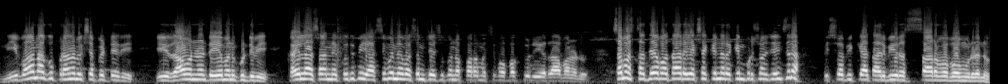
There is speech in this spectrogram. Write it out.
నీవా నాకు ప్రాణభిక్ష పెట్టేది ఈ రావణుడు అంటే ఏమనుకుంటివి? కైలాసాన్ని కుదిపి ఆ శివుని వశం చేసుకున్న పరమశివ భక్తుడు ఈ రావణుడు. సమస్త దేవతార యక్ష కిన్నర కింపురుషులు చేయించిన విశ్వవిఖ్యాత వీర సార్వభౌములను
